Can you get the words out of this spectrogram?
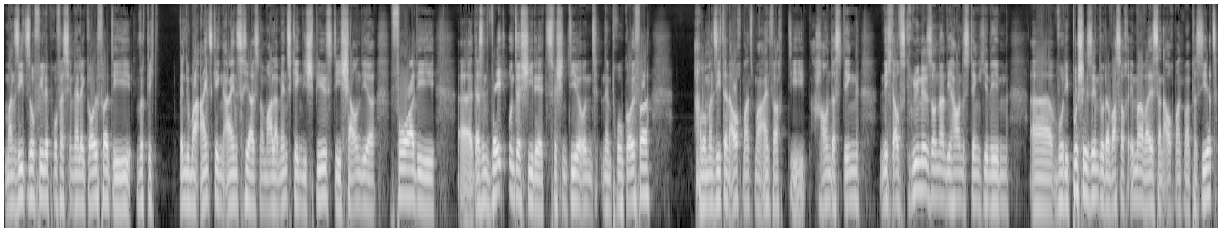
Man sieht so viele professionelle Golfer, die wirklich, wenn du mal eins gegen eins hier als normaler Mensch gegen die spielst, die schauen dir vor, die, äh, da sind Weltunterschiede zwischen dir und einem Pro-Golfer. Aber man sieht dann auch manchmal einfach, die hauen das Ding nicht aufs Grüne, sondern die hauen das Ding hier neben, äh, wo die Busche sind oder was auch immer, weil es dann auch manchmal passiert.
